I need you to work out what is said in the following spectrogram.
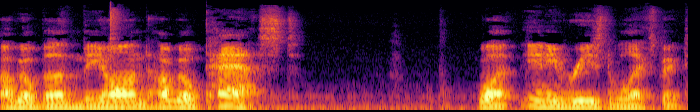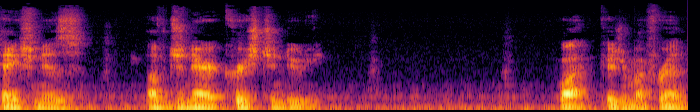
I'll go above and beyond. I'll go past what any reasonable expectation is of generic Christian duty. Why? Because you're my friend.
